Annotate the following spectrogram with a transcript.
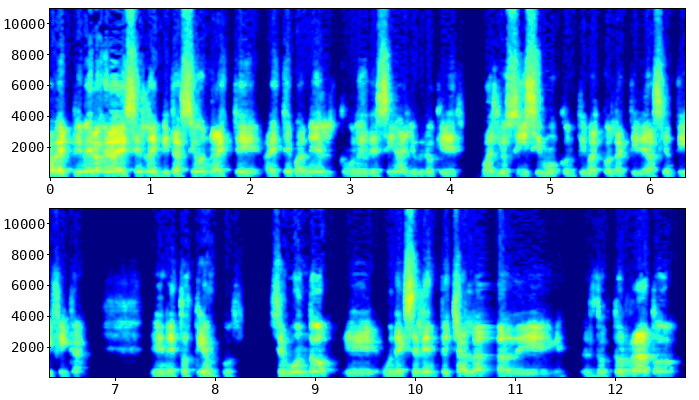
A ver, primero agradecer la invitación a este, a este panel. Como les decía, yo creo que es valiosísimo continuar con la actividad científica en estos tiempos. Segundo, eh, una excelente charla del doctor Rato.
